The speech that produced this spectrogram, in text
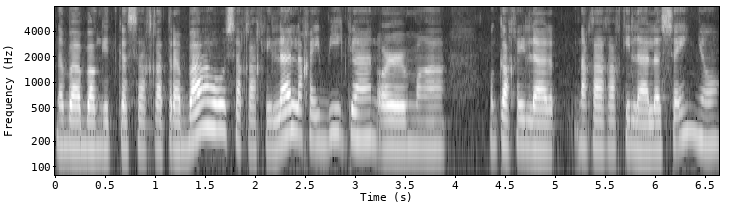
Nababanggit ka sa katrabaho, sa kakilala, kaibigan, or mga magkakilala, nakakakilala sa inyo.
